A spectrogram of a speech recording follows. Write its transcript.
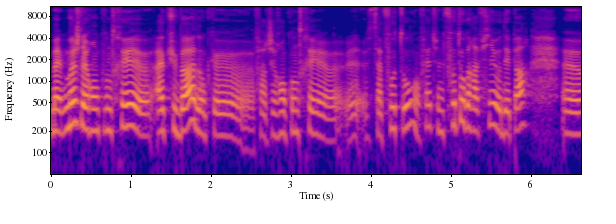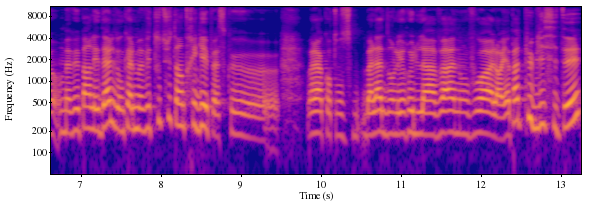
Bah, moi, je l'ai rencontré euh, à Cuba, donc euh, enfin, j'ai rencontré euh, sa photo, en fait, une photographie au départ. on m'avait parlé d'elle, donc elle m'avait tout de suite intriguée parce que, voilà, quand on se balade dans les rues de la Havane, on voit, alors il n'y a pas de publicité,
